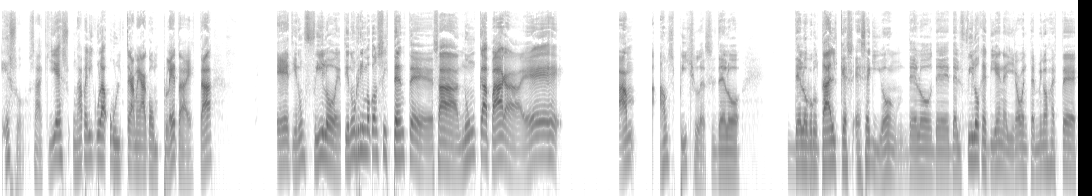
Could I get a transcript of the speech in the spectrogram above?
eso. O sea, aquí es una película ultra mega completa. Está. Eh, tiene un filo, eh, tiene un ritmo consistente. O sea, nunca para. Eh, I'm, I'm speechless de lo de lo brutal que es ese guion, de lo, de, del filo que tiene, y en términos este,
